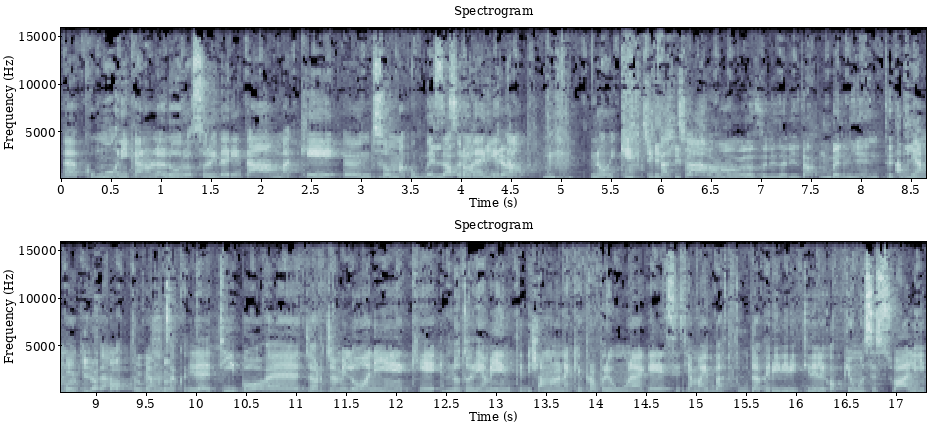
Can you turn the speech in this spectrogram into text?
eh, comunicano la loro solidarietà ma che eh, insomma con questa Nella solidarietà noi che ci che facciamo? ci facciamo con la solidarietà? Un bel niente abbiamo, tipo chi esatto, l'ha fatto abbiamo questo? un sacco di idee tipo eh, Giorgia Meloni che notoriamente diciamo non è che proprio una che si sia mai battuta per i diritti delle coppie omosessuali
